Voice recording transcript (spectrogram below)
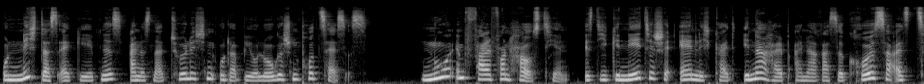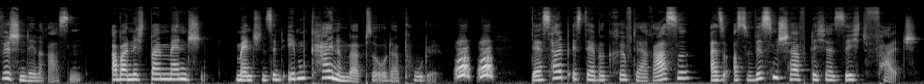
und nicht das Ergebnis eines natürlichen oder biologischen Prozesses. Nur im Fall von Haustieren ist die genetische Ähnlichkeit innerhalb einer Rasse größer als zwischen den Rassen, aber nicht beim Menschen. Menschen sind eben keine Möpse oder Pudel. Deshalb ist der Begriff der Rasse also aus wissenschaftlicher Sicht falsch.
